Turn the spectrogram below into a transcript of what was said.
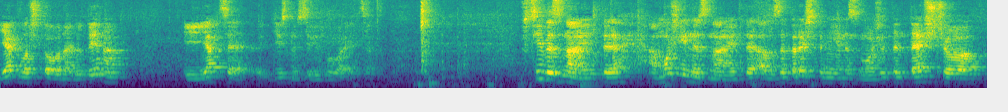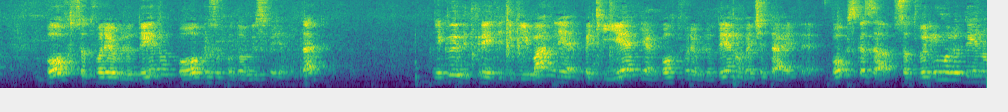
як влаштована людина і як це в дійсності відбувається. Всі ви знаєте, а може і не знаєте, але заперечити мені не зможете, те, що Бог сотворив людину по образу подобі своєму. Так? Як ви відкриєте тільки Євангеліє, питіє, як Бог творив людину, ви читаєте. Бог сказав, сотворімо людину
